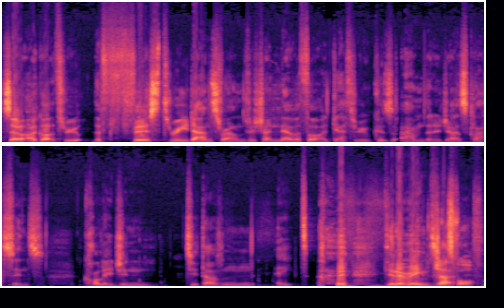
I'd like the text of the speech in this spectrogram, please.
So I got through the first three dance rounds, which I never thought I'd get through because I haven't done a jazz class since college in 2008. Do you know what I mean? So- Jazz fourth.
